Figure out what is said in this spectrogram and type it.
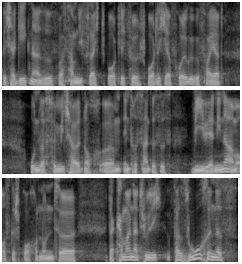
welcher Gegner ist es, was haben die vielleicht sportlich für sportliche Erfolge gefeiert. Und was für mich halt noch ähm, interessant ist, ist, wie werden die Namen ausgesprochen. Und äh, da kann man natürlich versuchen, das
